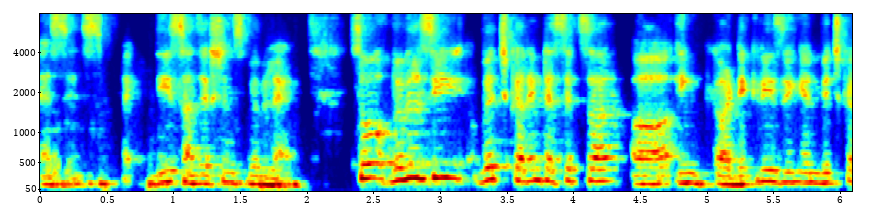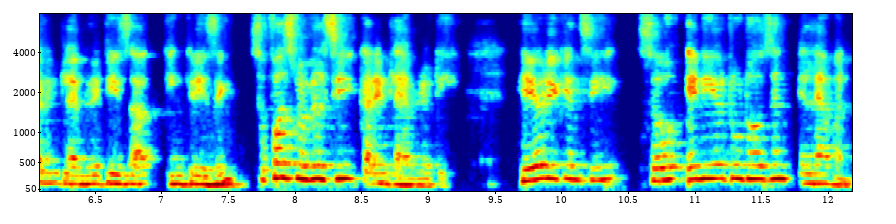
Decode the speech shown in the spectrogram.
assets. Right? These transactions we will add. So we will see which current assets are uh, in, uh, decreasing and which current liabilities are increasing. So first we will see current liability. Here you can see, so in year 2011,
